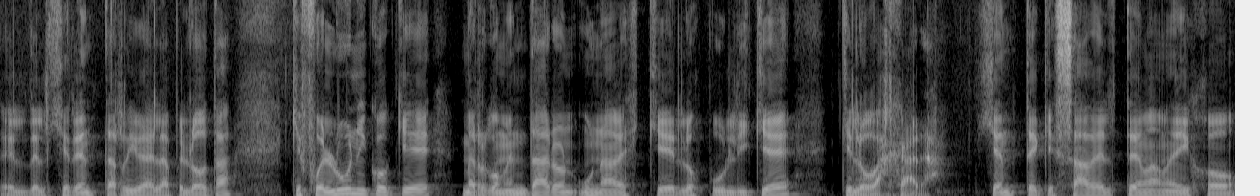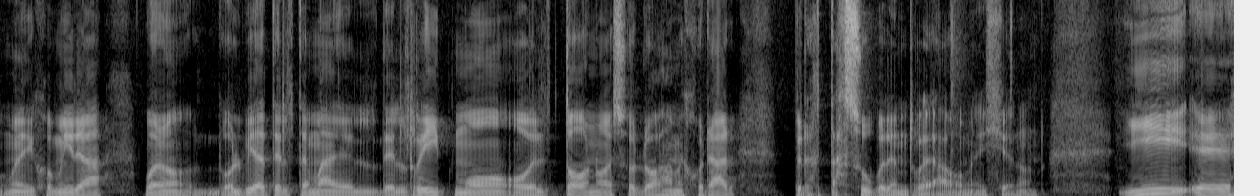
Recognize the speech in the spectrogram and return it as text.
el del gerente arriba de la pelota, que fue el único que me recomendaron una vez que los publiqué que lo bajara. Gente que sabe el tema me dijo, me dijo, mira, bueno, olvídate el tema del, ritmo o del tono, eso lo vas a mejorar, pero está súper enredado, me dijeron. Y eh,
